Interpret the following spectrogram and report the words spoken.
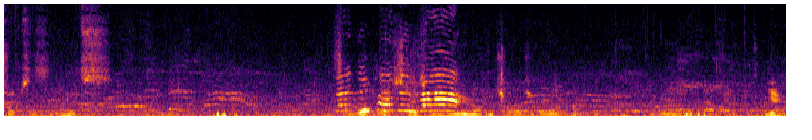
trips. It's, you know, it's it's a lot less stressful when you're not in charge of of it. Yes.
